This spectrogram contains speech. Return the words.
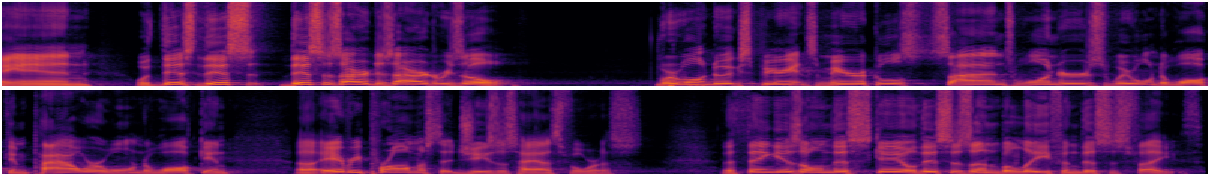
And with this, this, this is our desired result. We're wanting to experience miracles, signs, wonders. We're wanting to walk in power, wanting to walk in uh, every promise that Jesus has for us. The thing is, on this scale, this is unbelief and this is faith.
